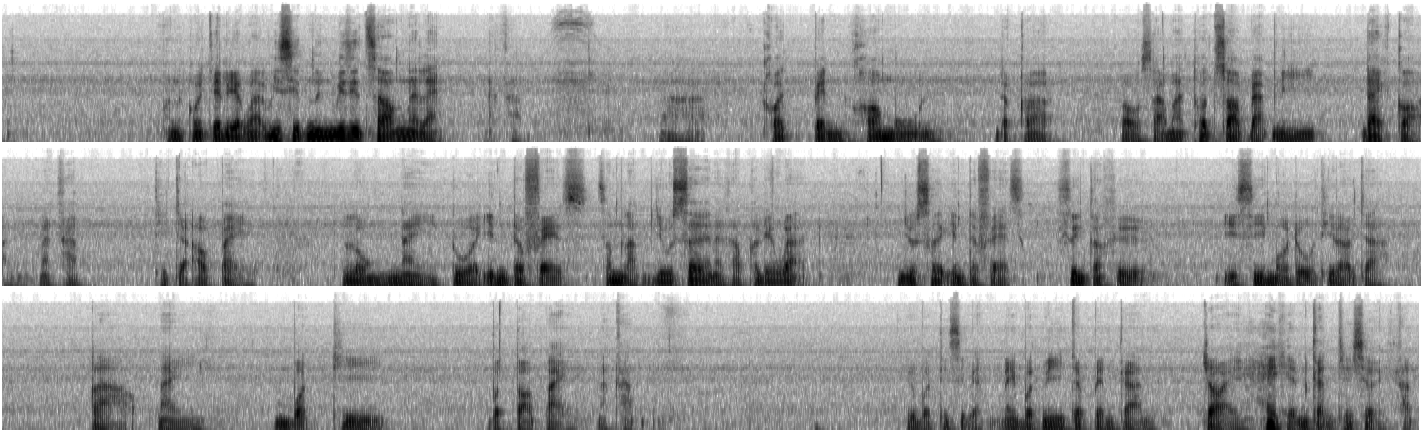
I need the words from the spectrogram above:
มันคงจะเรียกว่าวิสิตหนึ่งวิสิตสองนั่นแหละนะครับก็เป็นข้อมูล แล้วก็เราสามารถทดสอบแบบนี้ได้ก่อนนะครับ ที่จะเอาไปลงในตัว Interface สำหรับ User นะครับเขาเรียกว่า User Interface ซึ่งก็คือ Easy Module ที่เราจะกล่าวในบทที่บทต่อไปนะครับ คือบทที่ 11 ในบทนี้จะเป็นการจอยให้เห็นกันเฉยๆครับ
